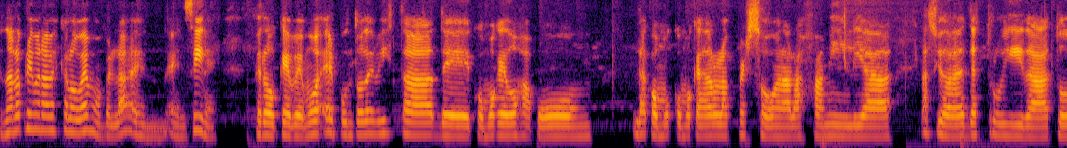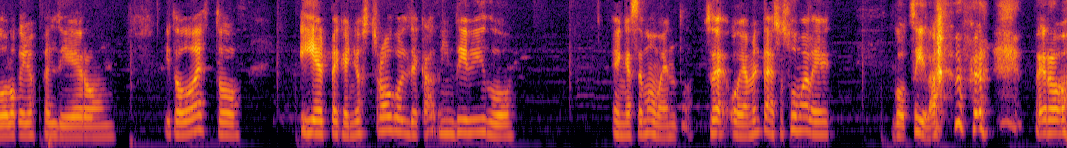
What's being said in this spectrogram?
no es la primera vez que lo vemos, ¿verdad? En, en cine, pero que vemos el punto de vista de cómo quedó Japón, la, cómo, cómo quedaron las personas, las familias, las ciudades destruidas, todo lo que ellos perdieron y todo esto. Y el pequeño struggle de cada individuo en ese momento. O sea, obviamente a eso súmale Godzilla, pero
